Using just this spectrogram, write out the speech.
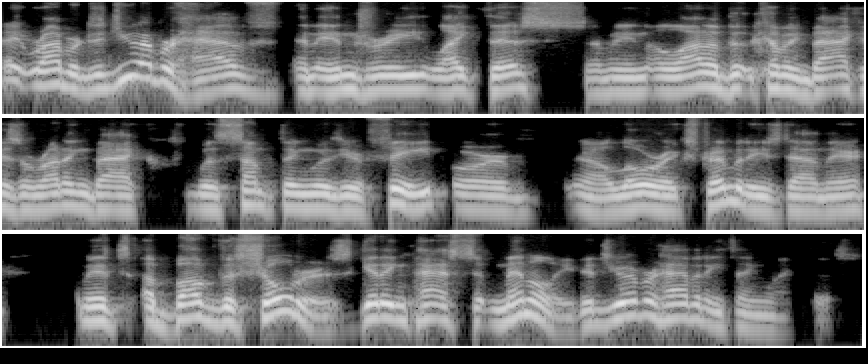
Hey, Robert, did you ever have an injury like this? I mean, a lot of it coming back as a running back was something with your feet or you know lower extremities down there. I mean, it's above the shoulders, getting past it mentally. Did you ever have anything like this?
